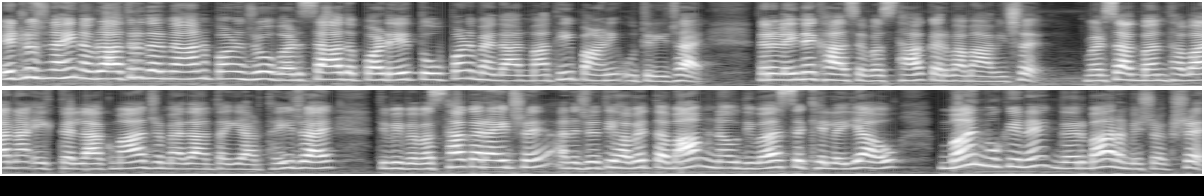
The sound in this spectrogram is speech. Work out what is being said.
એટલું જ નહીં, નવરાત્રી દરમિયાન પણ જો વરસાદ પડે તો પણ મેદાનમાંથી પાણી ઉતરી જાય. તેને લઈને ખાસ વ્યવસ્થા કરવામાં આવી છે. વરસાદ બંધ થવાના એક કલાકમાં જ મેદાન તૈયાર થઈ જાય તેવી વ્યવસ્થા કરાઈ છે અને જેથી હવે તમામ નવ દિવસ ખેલૈયાઓ મન મૂકીને ગરબા રમી શકશે.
